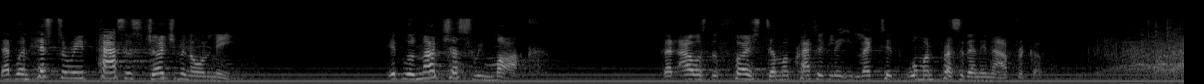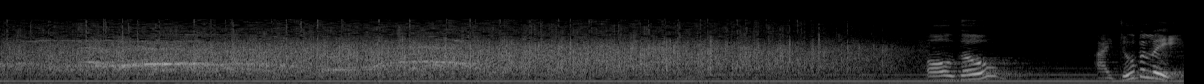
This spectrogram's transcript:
that when history passes judgment on me, it will not just remark that I was the first democratically elected woman president in Africa. Although I do believe,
